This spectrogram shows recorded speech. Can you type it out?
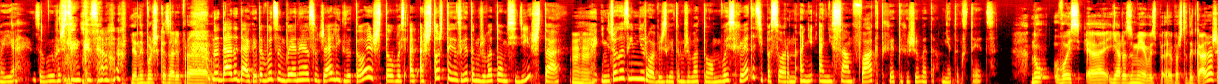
Ой, я забыла что казала. Яны больш казалі про ну да да так это быццам бы яны асуджалі іх за тое что вось а, а што ж ты з гэтым жыватом сидзіш та і нічога з ім не робіш з гэтым жыватом вось гэта типа сорамна а не а не сам факт гэтых жывата мне так стаецца Ну вось э, я разумею вось пра што ты кажаш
